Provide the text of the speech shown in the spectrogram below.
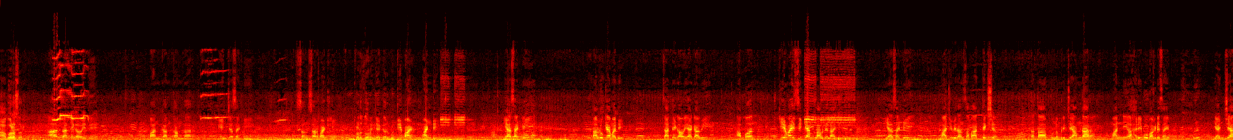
हां बोला सर. आज जातेगाव येथे बांधकाम कामगार यांच्यासाठी संसार बाटली म्हणजे घरगुती भां भांडे यासाठी तालुक्यामध्ये जातेगाव या गावी आपण के वाय सी कॅम्प लावलेला आहे. यासाठी माजी विधानसभा अध्यक्ष तथा फुलंब्रीचे आमदार माननीय हरिभाऊ बागडे साहेब यांच्या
